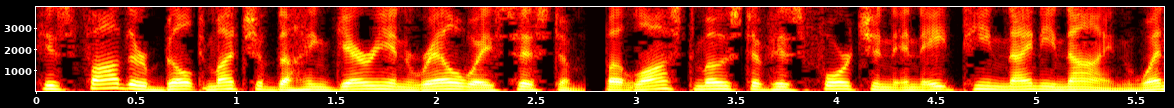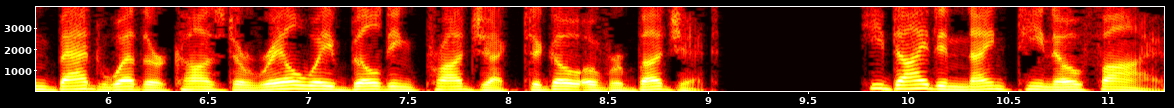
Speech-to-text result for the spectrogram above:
His father built much of the Hungarian railway system, but lost most of his fortune in 1899 when bad weather caused a railway building project to go over budget. He died in 1905.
